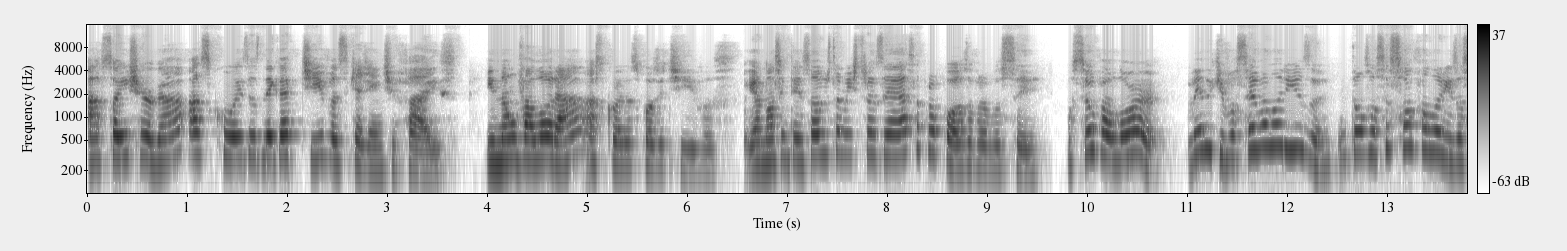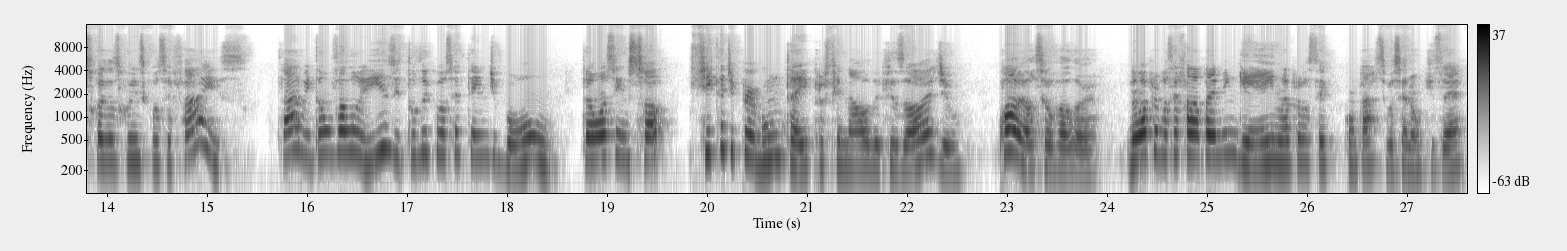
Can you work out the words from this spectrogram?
a só enxergar as coisas negativas que a gente faz e não valorar as coisas positivas. E a nossa intenção é justamente trazer essa proposta para você. O seu valor vem do que você valoriza. Então, se você só valoriza as coisas ruins que você faz, sabe? Então, valorize tudo que você tem de bom. Então, assim, só fica de pergunta aí pro final do episódio: qual é o seu valor? Não é para você falar para ninguém, não é para você contar se você não quiser.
